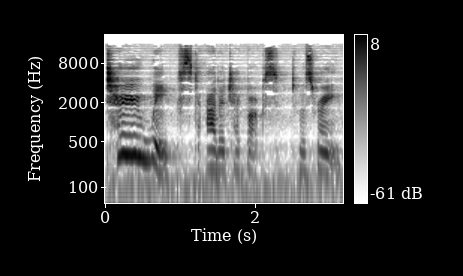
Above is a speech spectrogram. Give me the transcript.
two weeks to add a checkbox to a screen?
